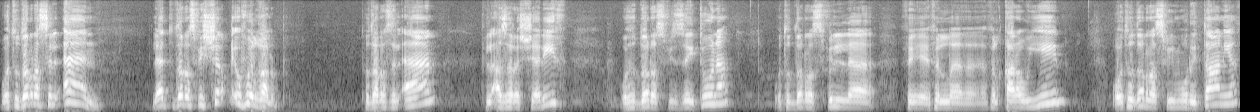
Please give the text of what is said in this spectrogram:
وتدرس الآن لا تدرس في الشرق وفي الغرب. تدرس الآن في الأزهر الشريف وتدرس في الزيتونة وتدرس في في في, في القرويين وتدرس في موريتانيا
